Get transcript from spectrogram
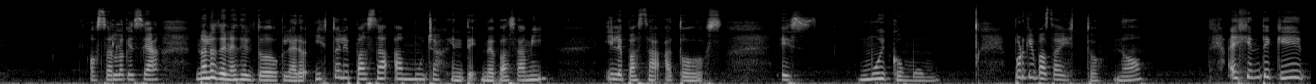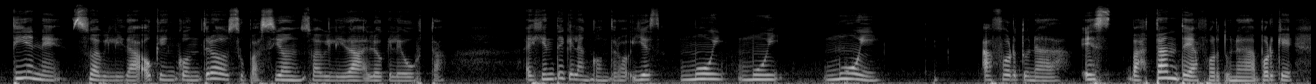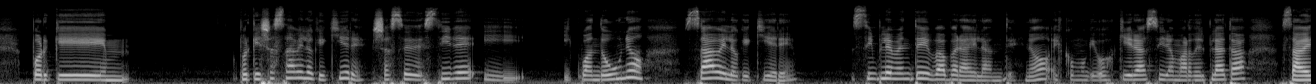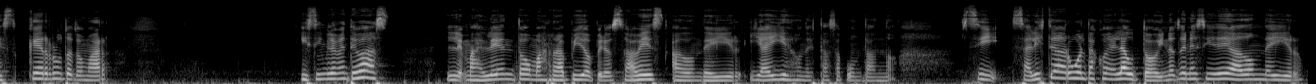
o ser lo que sea, no lo tenés del todo claro. Y esto le pasa a mucha gente, me pasa a mí y le pasa a todos. Es muy común. ¿Por qué pasa esto? ¿No? Hay gente que tiene su habilidad o que encontró su pasión, su habilidad, lo que le gusta. Hay gente que la encontró y es muy, muy, muy afortunada. Es bastante afortunada. ¿Por qué? Porque, porque ya sabe lo que quiere, ya se decide y, y cuando uno sabe lo que quiere, simplemente va para adelante, ¿no? Es como que vos quieras ir a Mar del Plata, sabes qué ruta tomar, y simplemente vas más lento, más rápido, pero sabes a dónde ir y ahí es donde estás apuntando. Si saliste a dar vueltas con el auto y no tenés idea a dónde ir,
